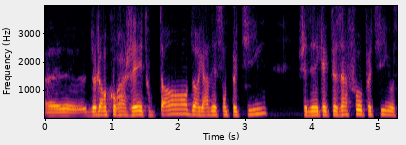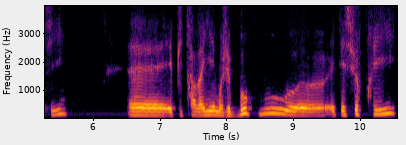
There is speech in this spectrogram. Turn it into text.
euh, de l'encourager tout le temps, de regarder son putting. J'ai donné quelques infos au putting aussi. Et, et puis travailler. Moi, j'ai beaucoup euh, été surpris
